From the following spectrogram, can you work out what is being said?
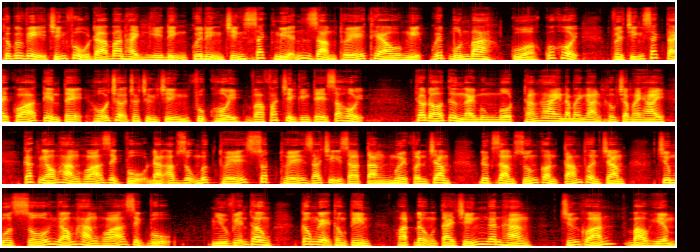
Thưa quý vị, Chính phủ đã ban hành nghị định quy định chính sách miễn giảm thuế theo nghị quyết 43 của Quốc hội về chính sách tài khóa tiền tệ hỗ trợ cho chương trình phục hồi và phát triển kinh tế xã hội. Theo đó, từ ngày 1 tháng 2 năm 2022, các nhóm hàng hóa dịch vụ đang áp dụng mức thuế suất thuế giá trị gia tăng 10% được giảm xuống còn 8%, trừ một số nhóm hàng hóa dịch vụ như viễn thông, công nghệ thông tin, hoạt động tài chính, ngân hàng, chứng khoán, bảo hiểm,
